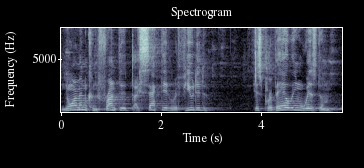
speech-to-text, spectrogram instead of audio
Norman confronted, dissected, refuted his prevailing wisdom,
